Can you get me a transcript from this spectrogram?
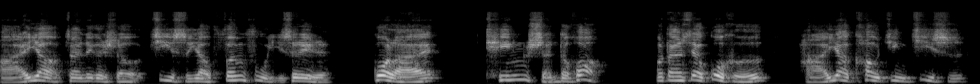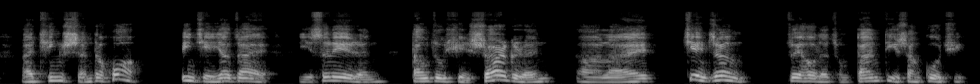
还要在那个时候，祭司要吩咐以色列人过来听神的话。不单是要过河，还要靠近祭司来听神的话。并且要在以色列人当中选十二个人啊来见证，最后呢从干地上过去，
